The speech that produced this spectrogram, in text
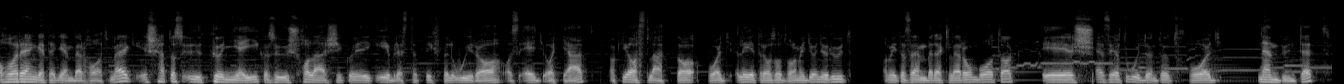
ahol rengeteg ember halt meg, és hát az ő könnyeik, az ős halálsikolyaik ébresztették fel újra az egy atyát, aki azt látta, hogy létrehozott valami gyönyörűt, amit az emberek leromboltak, és ezért úgy döntött, hogy nem büntet,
